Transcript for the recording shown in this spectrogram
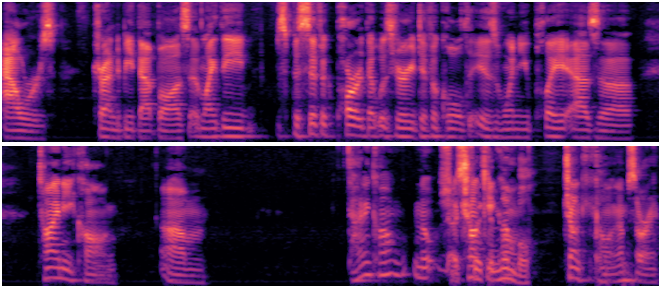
hours trying to beat that boss, and like the specific part that was very difficult is when you play as a Tiny Kong. Um, Tiny Kong? No, uh, She's Chunky Kong. nimble. Chunky Kong. I'm sorry.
